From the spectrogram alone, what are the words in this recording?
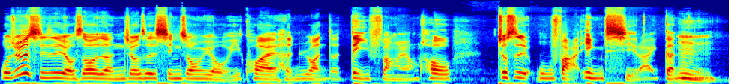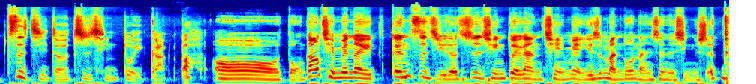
我觉得其实有时候人就是心中有一块很软的地方，然后就是无法硬起来跟。自己的至亲对干吧。哦，懂。刚前面那跟自己的至亲对干，前面也是蛮多男生的心声的。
